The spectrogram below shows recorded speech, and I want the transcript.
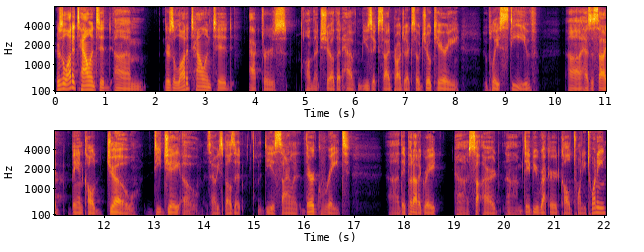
There's a lot of talented, um, there's a lot of talented actors on that show that have music side projects. So Joe Keery, who plays Steve, uh, has a side band called Joe DJO is how he spells it. The D is silent. They're great. Uh, they put out a great uh, our um, debut record called 2020.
